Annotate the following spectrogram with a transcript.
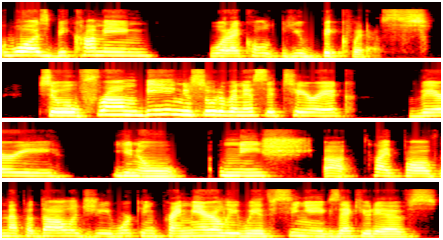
was becoming what I call ubiquitous. So from being a sort of an esoteric, very, you know, niche uh, type of methodology working primarily with senior executives,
